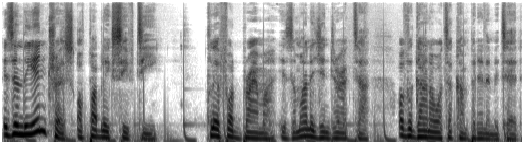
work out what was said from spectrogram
is in the interest of public safety. Clifford Braimah is the managing director of the Ghana Water Company Limited.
